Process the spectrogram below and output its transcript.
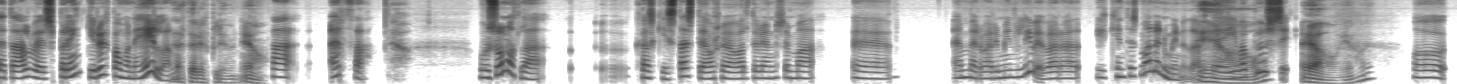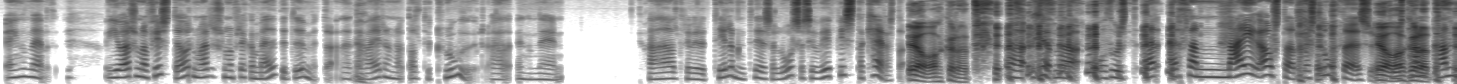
þetta alveg sprengir upp á manni heilan Þetta er upplifun, já það er það Já. og svo náttúrulega uh, kannski stærsti áhrifavaldurinn sem að uh, MR var í mínu lífi var að ég kynntist manninu mínu þar þegar ég var Já. busi Já, já, og einhvern veginn ég var svona fyrstu árin var ég svona freka meðvituð um þetta þetta Já. væri hann alltaf klúður að einhvern veginn það hafði aldrei verið tilöfni til þess að losa sig við fyrsta kærasta. Já, akkurat. Að, hérna, og þú veist, er, er það næg ástæð til að slúta þessu? Já, veist, hann, hann,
